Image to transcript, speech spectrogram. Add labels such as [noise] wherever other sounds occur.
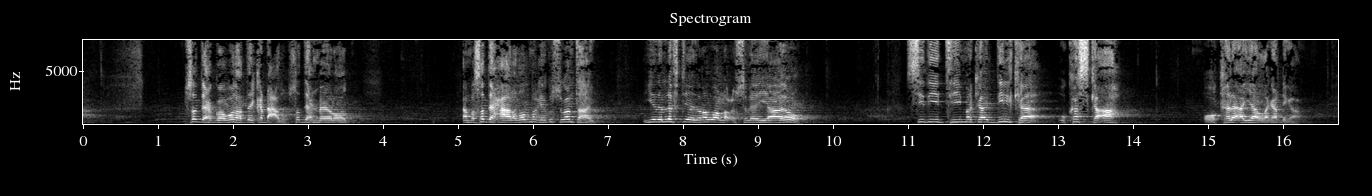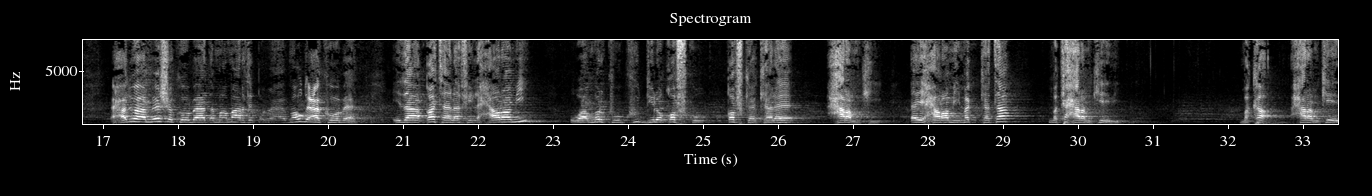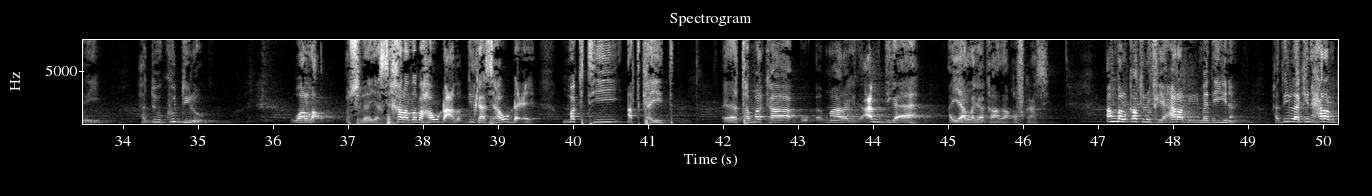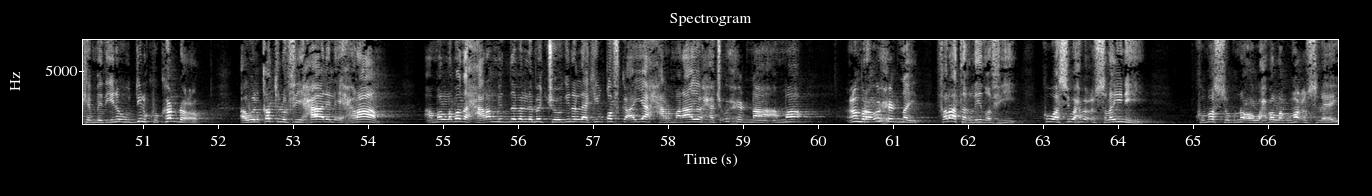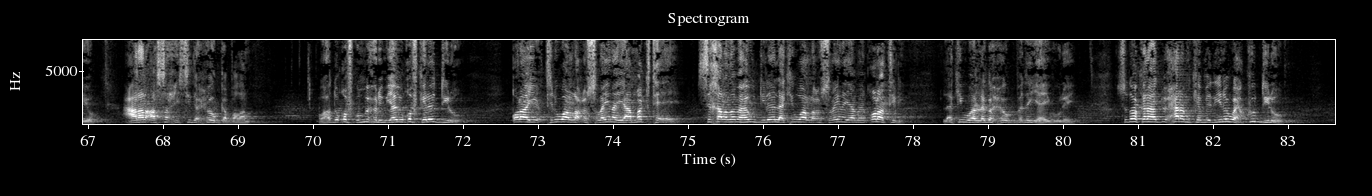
Saddex goobood hadday ka dhacdo saddex meelood ama saddex xaaladood markay ku sugan tahay iyada lafteedana waa la cusleeyaayo. Sidii tii markaa dilka ukaska ah oo kale ayaa laga dhigaa. Axaduhaa meesha koobaad ama maaratay mowdica koobaad idaa qatala fi اlxarami waa markuu ku dilo qofku qofka kale xaramkii. Ay xarami makkata maka xaramkeedii. Maka xaramkeedii hadduu ku dilo waa la cusleeyaa. Si khaladaba ha u dhacdo dilkaasi ha u dhacee magtii adkayd. Ta markaa maaragta camdiga ah ayaa laga qaadaa qofkaasi. Ama alqatlu fii xarami اlmadiina haddii laakiin xaramka madiine uu dilku ka dhaco aw ilqatlu fii xaali اlixraam ama labada xaram midnaba lama joogina laakiin qofka ayaa xarmanaayo xaj u xidhnaa ama cumra u xidhnayd falaa takliida fiihi kuwaasi waxba cuslaynihi kuma sugno oo waxba laguma cusleeyo. Cala alasaxi sida xoogga badan. Oo hadduu qofku muxrim yahay qof kala dilo. Qolay tidhi waa la cuslaynayaa magta e si khaladaba ha u laakiin waa la cuslaynayaa bay qola tidhi. Laakiin waa laga xoog badan yahay buu leeyay sidoo kale hadduu xaramka madiine wax ku dilo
